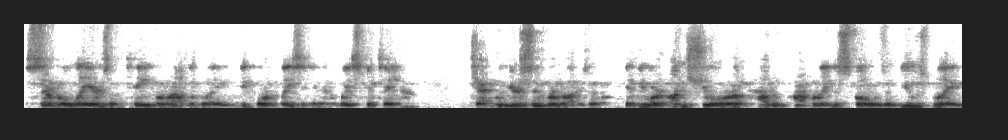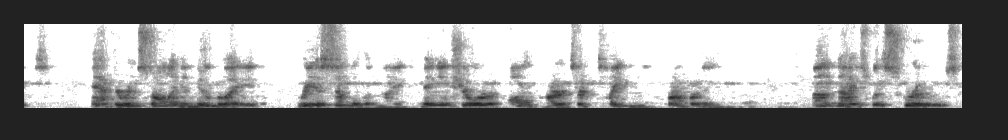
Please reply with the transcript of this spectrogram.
several layers of tape around the blade before placing it in a waste container. Check with your supervisor if you are unsure of how to properly dispose of used blades. After installing a new blade, reassemble the knife, making sure all parts are tightened properly. On knives with screws,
